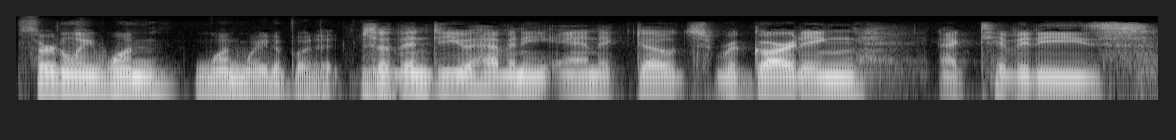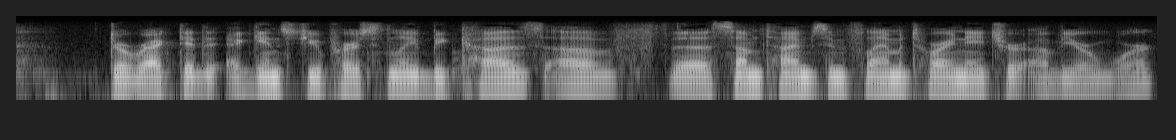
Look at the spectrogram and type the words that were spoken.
certainly one one way to put it. So then do you have any anecdotes regarding activities directed against you personally because of the sometimes inflammatory nature of your work?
